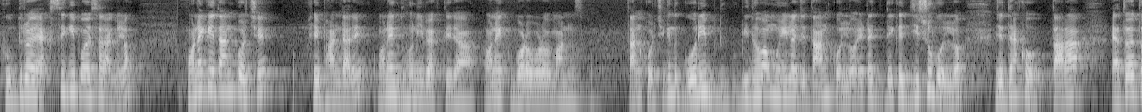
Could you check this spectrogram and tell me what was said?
ক্ষুদ্র এক সিকি পয়সা রাখল অনেকেই দান করছে সেই ভাণ্ডারে, অনেক ধনী ব্যক্তিরা, অনেক বড় বড় মানুষ দান করছে। কিন্তু গরিব বিধবা মহিলা যে দান করল, এটা দেখে যিশু বলল যে দেখো, তারা এত এত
